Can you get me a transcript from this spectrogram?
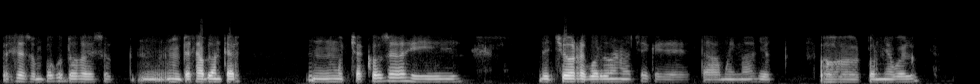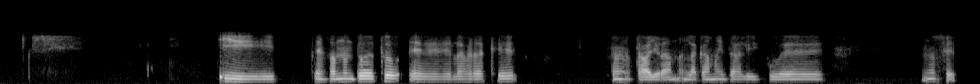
Pues eso, un poco todo eso. Mm, empecé a plantear muchas cosas y de hecho recuerdo una noche que estaba muy mal yo por, por mi abuelo y pensando en todo esto eh, la verdad es que bueno, estaba llorando en la cama y tal y pude no sé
